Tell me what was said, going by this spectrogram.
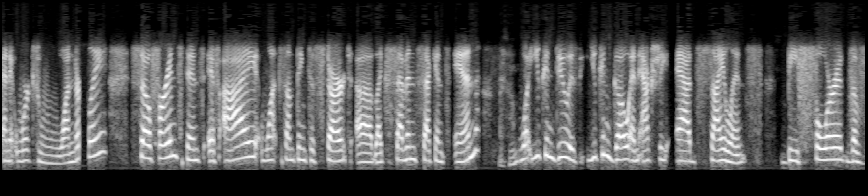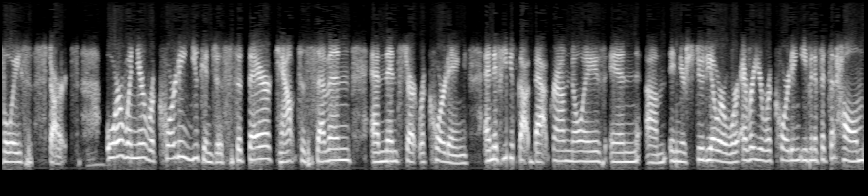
and it works wonderfully. So for instance, if I want something to start uh, like seven seconds in, Mhm. what you can do is you can go and actually add silence before the voice starts. Or when you're recording, you can just sit there, count to seven, and then start recording. And if you've got background noise in um, in your studio or wherever you're recording, even if it's at home,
